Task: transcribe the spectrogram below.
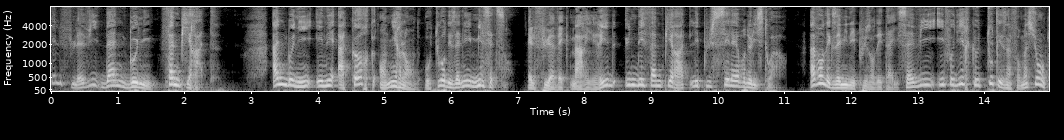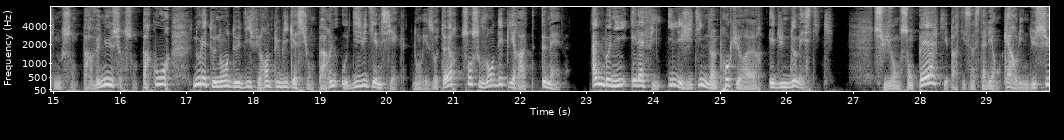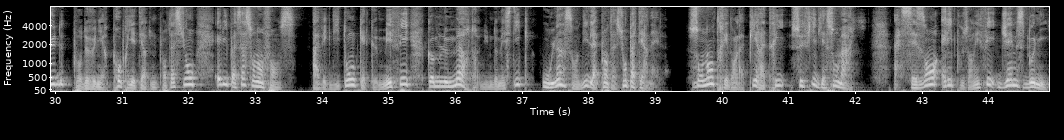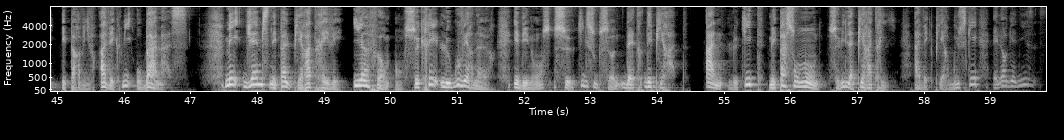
Quelle fut la vie d'Anne Bonny, femme pirate? Anne Bonny est née à Cork en Irlande autour des années 1700. Elle fut avec Mary Read une des femmes pirates les plus célèbres de l'histoire. Avant d'examiner plus en détail sa vie, il faut dire que toutes les informations qui nous sont parvenues sur son parcours, nous les tenons de différentes publications parues au XVIIIe siècle, dont les auteurs sont souvent des pirates eux-mêmes. Anne Bonny est la fille illégitime d'un procureur et d'une domestique. Suivant son père, qui est parti s'installer en Caroline du Sud pour devenir propriétaire d'une plantation, elle y passa son enfance, avec, dit-on, quelques méfaits comme le meurtre d'une domestique ou l'incendie de la plantation paternelle. Son entrée dans la piraterie se fit via son mari. À 16 ans, elle épouse en effet James Bonny et part vivre avec lui aux Bahamas. Mais James n'est pas le pirate rêvé. Il informe en secret le gouverneur et dénonce ceux qu'il soupçonne d'être des pirates. Anne le quitte, mais pas son monde, celui de la piraterie. Avec Pierre Bousquet, elle organise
